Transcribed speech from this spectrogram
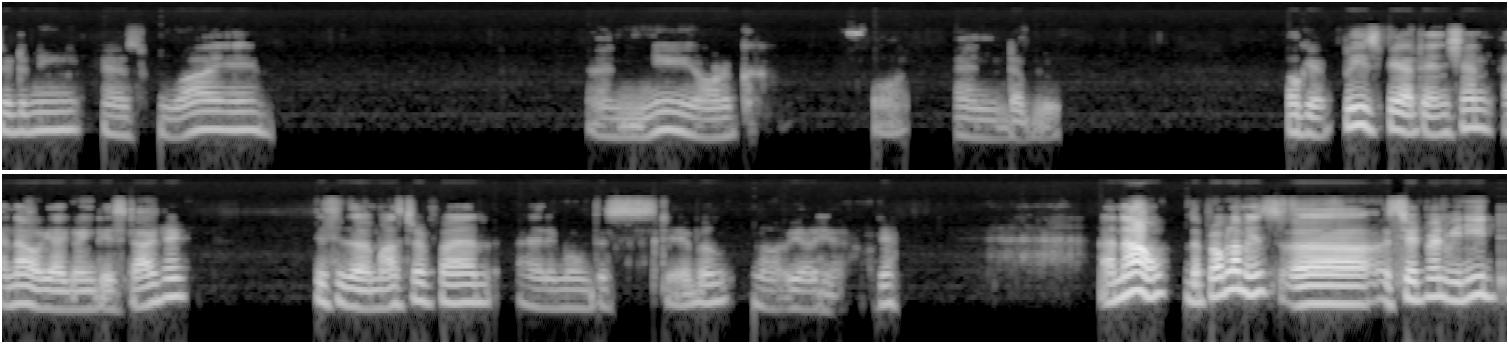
Sydney SY and New York for NW. Okay, please pay attention and now we are going to start it. This is our master file. I remove this table. Now we are here. Okay. And now the problem is uh, statement we need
